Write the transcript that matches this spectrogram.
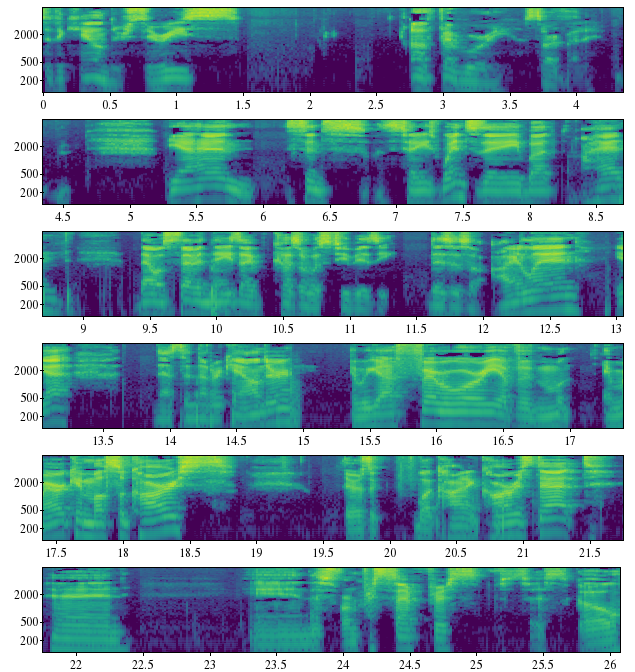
to the calendar series of February. Sorry about it. Yeah, I hadn't since today's Wednesday, but I hadn't. That was seven days because I was too busy. This is Ireland. Yeah, that's another calendar. And we got February of American Muscle Cars. There's a what kind of car is that? And and this is from San Francisco.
